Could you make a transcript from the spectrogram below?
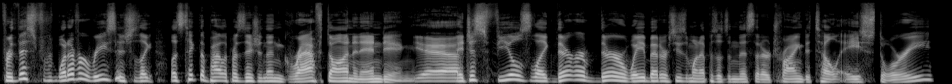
for this, for whatever reason, it's just like, let's take the pilot presentation, then graft on an ending. Yeah, it just feels like there are there are way better season one episodes than this that are trying to tell a story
